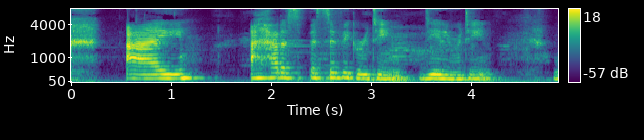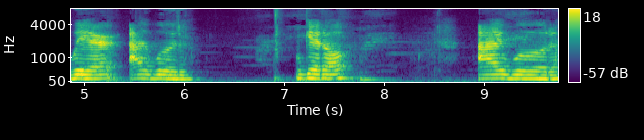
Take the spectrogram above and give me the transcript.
I I had a specific routine, daily routine, where I would get up, I would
